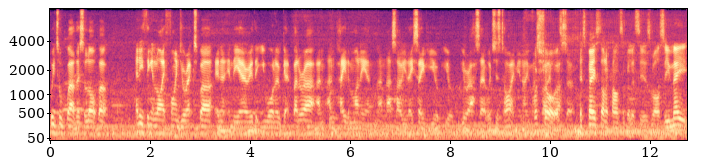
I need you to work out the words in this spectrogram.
We talk about this a lot, but anything in life, find your expert in, in the area that you want to get better at, and, and pay them money, and, and that's how they save you your, your asset, which is time. You know, For sure. It's, it's based on accountability as well. So you may,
